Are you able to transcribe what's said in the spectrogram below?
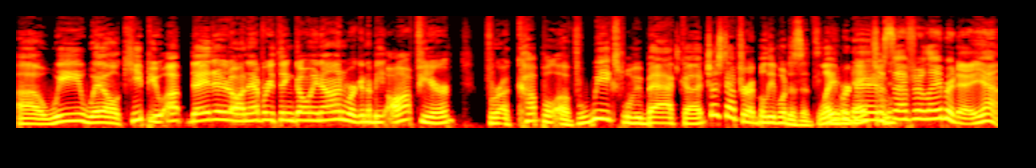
Uh, we will keep you updated on everything going on. We're going to be off here for a couple of weeks. We'll be back uh, just after, I believe, what is it, Labor, Labor Day. Day? Just after Labor Day, yeah.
